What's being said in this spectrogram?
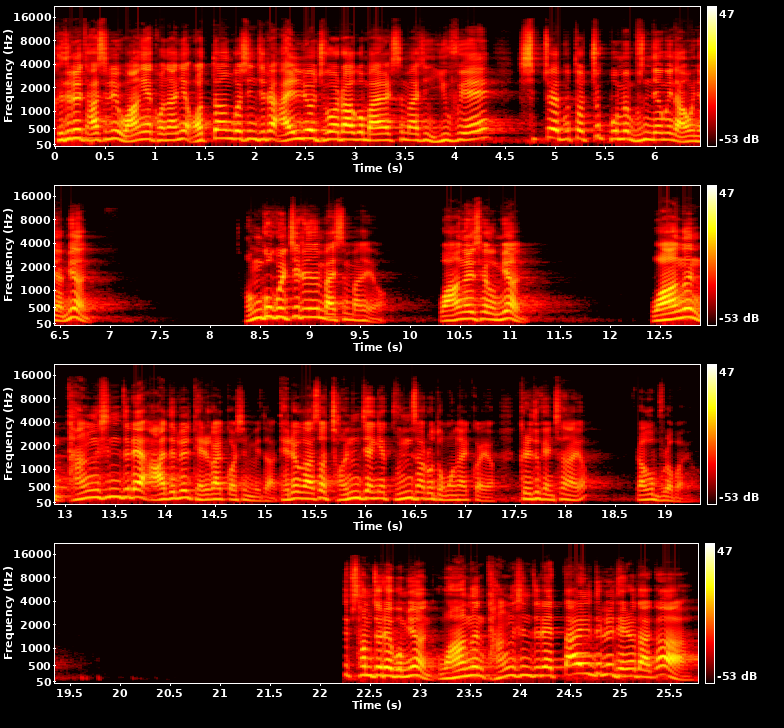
그들을 다스릴 왕의 권한이 어떠한 것인지를 알려주어라고 말씀하신 이후에 10절부터 쭉 보면 무슨 내용이 나오냐면 전곡을 찌르는 말씀만 해요. 왕을 세우면 왕은 당신들의 아들을 데려갈 것입니다. 데려가서 전쟁에 군사로 동원할 거예요. 그래도 괜찮아요? 라고 물어봐요. 13절에 보면 왕은 당신들의 딸들을 데려다가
